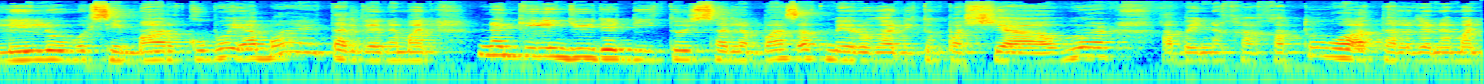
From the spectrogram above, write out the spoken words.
Lilo, si Marco Boy, abay, talaga naman nag enjoy na dito sa labas at meron nga dito pa shower. Abay, nakakatuwa at talaga naman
